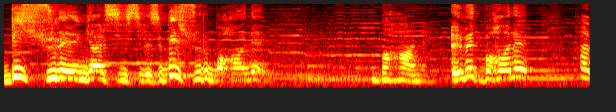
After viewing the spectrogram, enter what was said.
Bir sürü engel silsilesi, bir sürü bahane. Bahane. Evet bahane. Ha,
